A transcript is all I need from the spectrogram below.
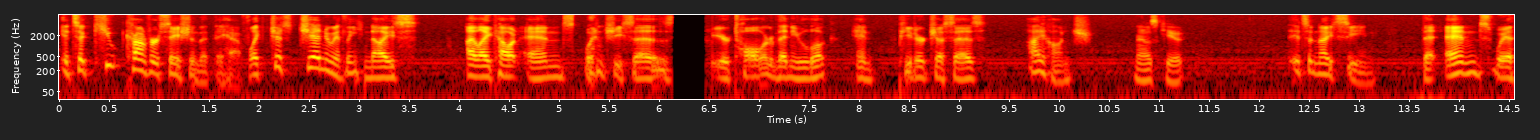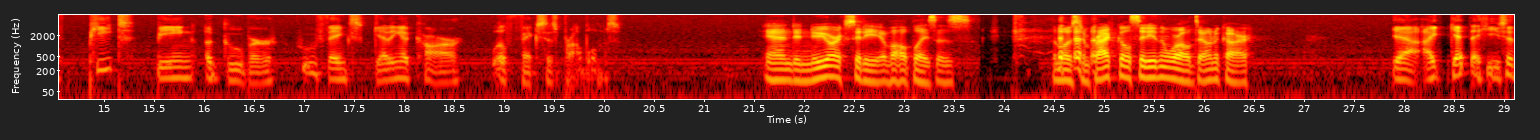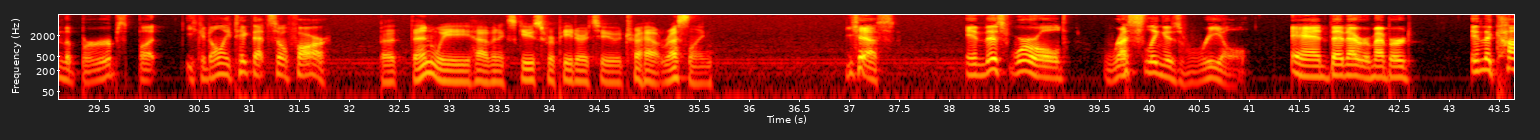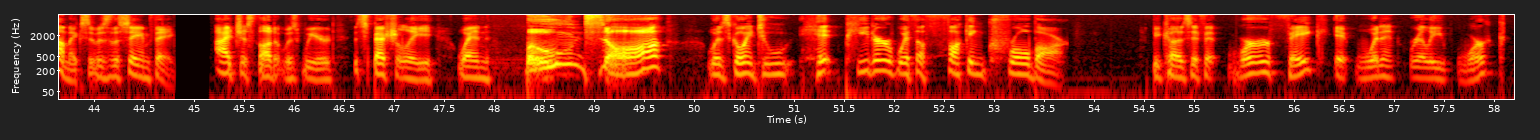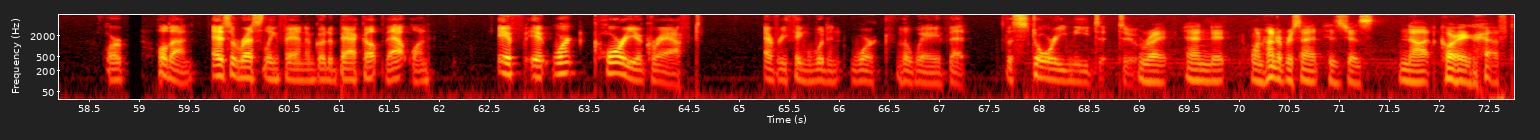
it's a cute conversation that they have. Like just genuinely nice. I like how it ends when she says, "You're taller than you look," and Peter just says, "I hunch." That was cute. It's a nice scene that ends with Pete being a goober who thinks getting a car will fix his problems. And in New York City, of all places, the most impractical city in the world to own a car. Yeah, I get that he's in the burbs, but you can only take that so far. But then we have an excuse for Peter to try out wrestling. Yes. In this world, wrestling is real. And then I remembered in the comics, it was the same thing. I just thought it was weird, especially when Bonesaw was going to hit Peter with a fucking crowbar. Because if it were fake, it wouldn't really work. Or, hold on, as a wrestling fan, I'm going to back up that one. If it weren't choreographed, everything wouldn't work the way that the story needs it to. Right. And it 100% is just not choreographed.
